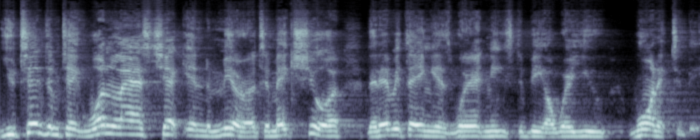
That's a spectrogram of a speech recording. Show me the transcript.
you tend to take one last check in the mirror to make sure that everything is where it needs to be or where you want it to be.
